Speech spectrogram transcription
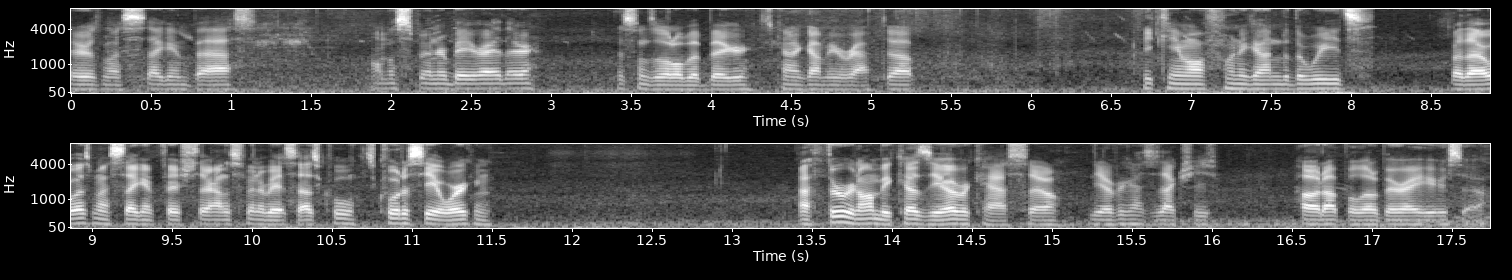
There's my second bass on the spinner bait right there. This one's a little bit bigger. It's kind of got me wrapped up. He came off when he got into the weeds. But that was my second fish there on the spinnerbait, so that's cool. It's cool to see it working. I threw it on because of the overcast, so the overcast is actually held up a little bit right here, so.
